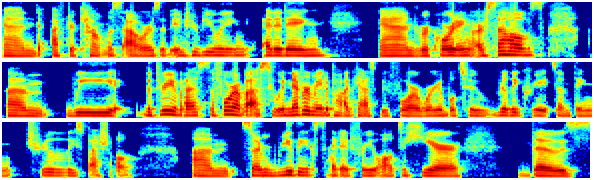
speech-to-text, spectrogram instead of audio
And after countless hours of interviewing, editing, and recording ourselves, um, we, the three of us, the four of us who had never made a podcast before, were able to really create something truly special. Um, so I'm really excited for you all to hear those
